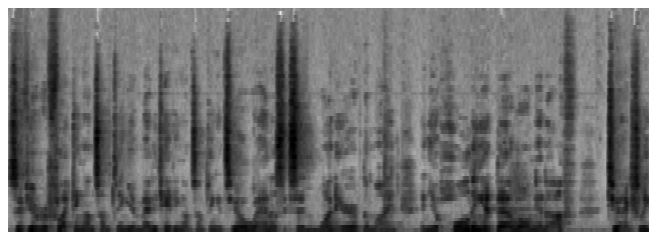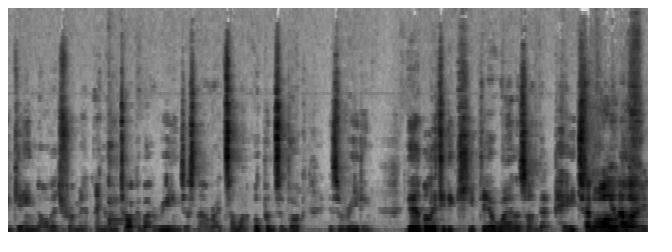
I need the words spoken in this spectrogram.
So if you're reflecting on something, you're meditating on something, it's your awareness, it's in one area of the mind, and you're holding it there long enough to actually gain knowledge from it. I know you talk about reading just now, right? Someone opens a book, is reading. The ability to keep the awareness on that page That long enough,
